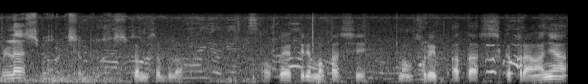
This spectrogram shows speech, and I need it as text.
11, Pak. 11. Jam 11. Oke, terima kasih Mang Surip atas keterangannya.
